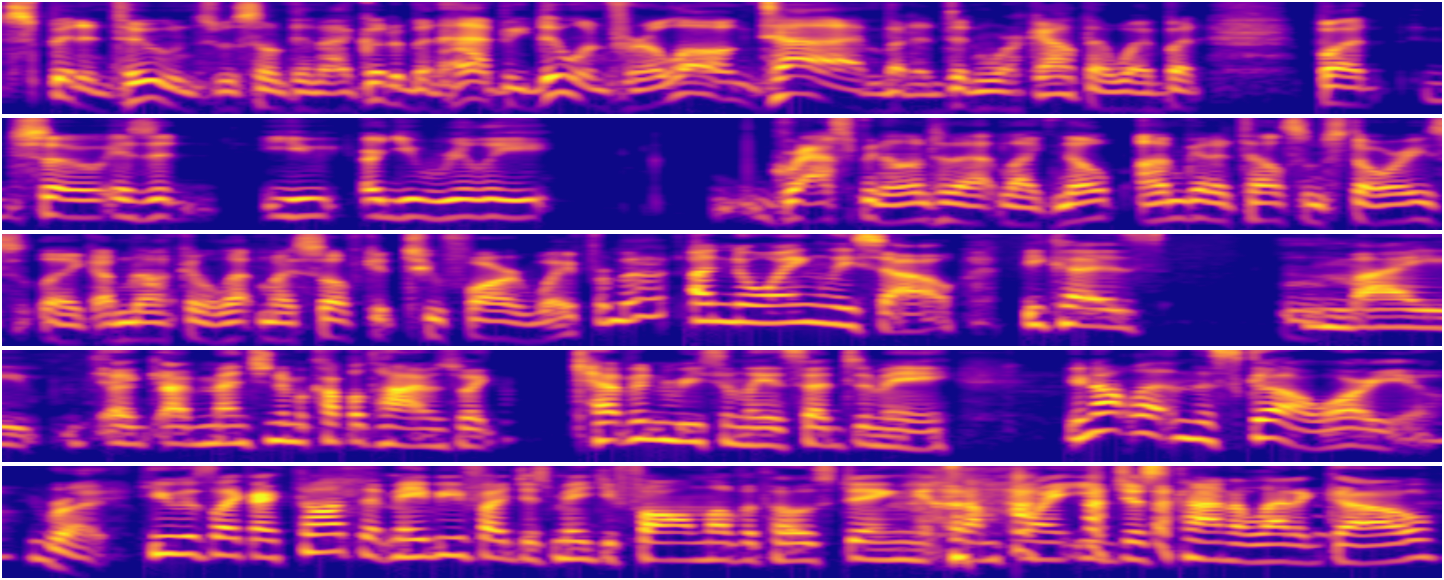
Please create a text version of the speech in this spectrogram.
spinning tunes was something I could have been happy doing for a long time, but it didn't work out that way. But but so is it you? Are you really? grasping onto that like nope i'm going to tell some stories like i'm not going to let myself get too far away from that annoyingly so because mm. my I, I've mentioned him a couple times, but Kevin recently has said to me, "You're not letting this go, are you?" right He was like, "I thought that maybe if I just made you fall in love with hosting at some point, you just kind of let it go,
